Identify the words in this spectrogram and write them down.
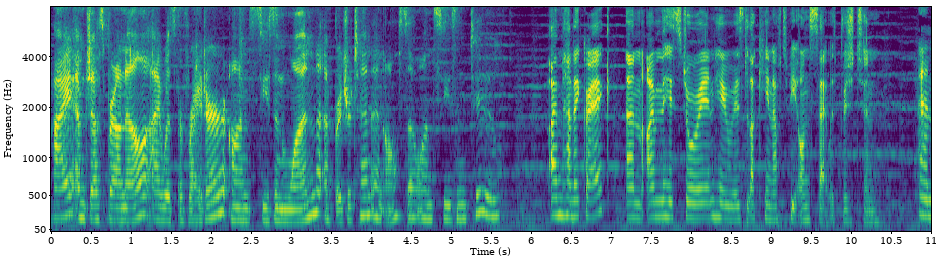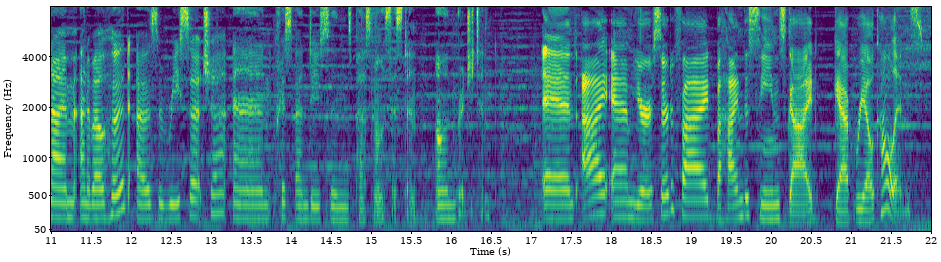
Hi, I'm Jess Brownell. I was a writer on season one of Bridgerton and also on season two. I'm Hannah Greig, and I'm the historian who is lucky enough to be on set with Bridgerton. And I'm Annabelle Hood. I was a researcher and Chris Van Dusen's personal assistant on Bridgerton. And I am your certified behind the scenes guide, Gabrielle Collins.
